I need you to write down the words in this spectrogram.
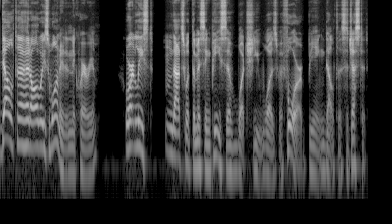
Delta had always wanted an aquarium. Or at least, mm, that's what the missing piece of what she was before being Delta suggested.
